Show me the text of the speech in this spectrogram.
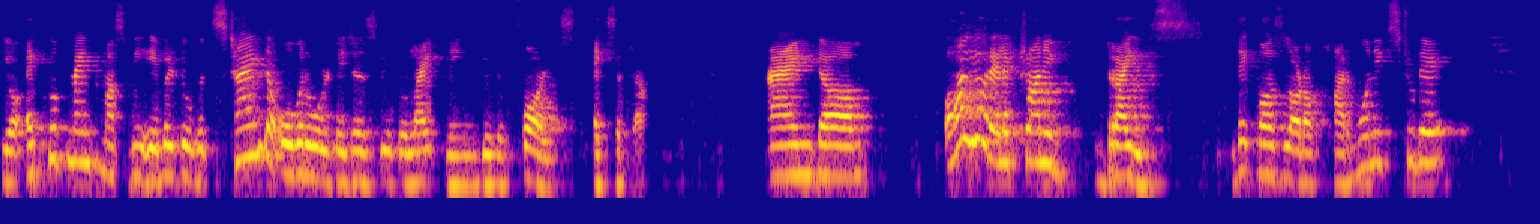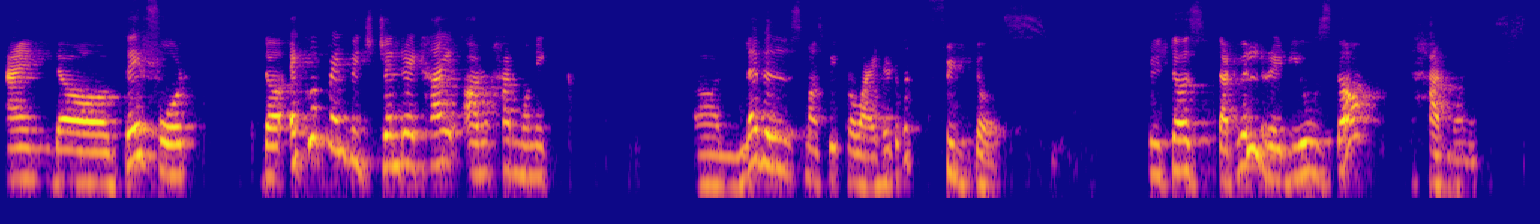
your equipment must be able to withstand the over voltages due to lightning, due to faults, etc. And um, all your electronic drives, they cause a lot of harmonics today. And uh, therefore, the equipment which generate high harmonic uh, levels must be provided with filters. Filters that will reduce the harmonics.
